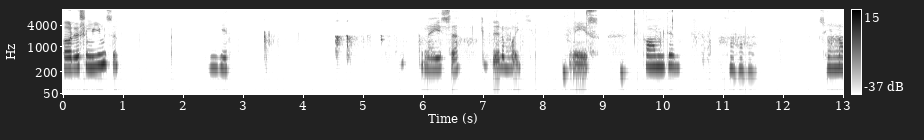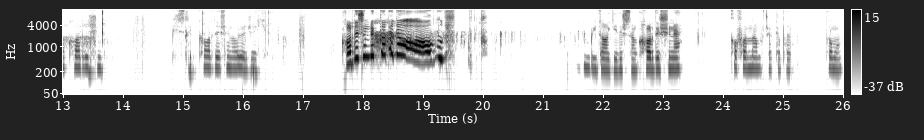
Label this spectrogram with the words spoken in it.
Kardeşim iyi misin? İyiyim. Neyse. Gidelim bakayım. Neyse. Tamam gidelim. Senin o kardeşin. Pislik kardeşin ölecek. Kardeşim dikkat et. Bir daha gelirsen kardeşine kafandan bıçak yaparım. Tamam.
